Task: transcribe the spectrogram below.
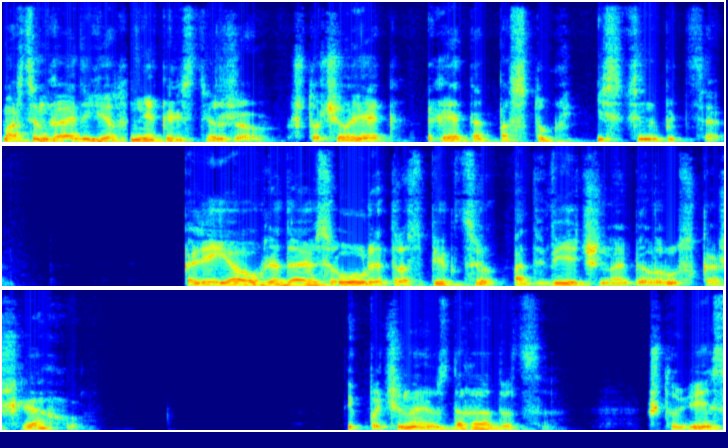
Мартин Гайдегер некалі сцвярджаў, што чалавек гэта пастук ісціны быцця. Калі я ўглядаюся ў рэтраспекцыю адвечна беларускага шляху, дык пачынаю здагадвацца, што весь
